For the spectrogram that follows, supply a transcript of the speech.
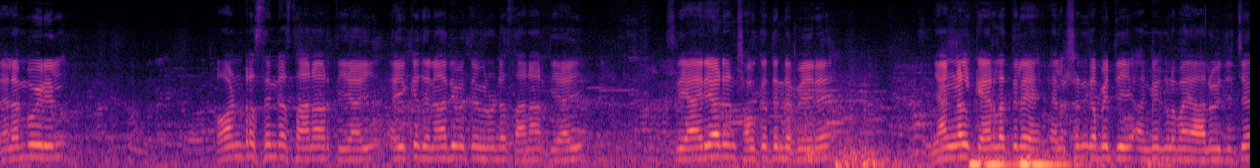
നിലമ്പൂരിൽ കോൺഗ്രസിന്റെ സ്ഥാനാർത്ഥിയായി ഐക്യജനാധിപത്യ മുന്നണിയുടെ സ്ഥാനാർത്ഥിയായി ശ്രീ ആര്യാടൻ ഷൗക്കത്തിന്റെ പേര് ഞങ്ങൾ കേരളത്തിലെ ഇലക്ഷൻ കമ്മിറ്റി അംഗങ്ങളുമായി ആലോചിച്ച്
